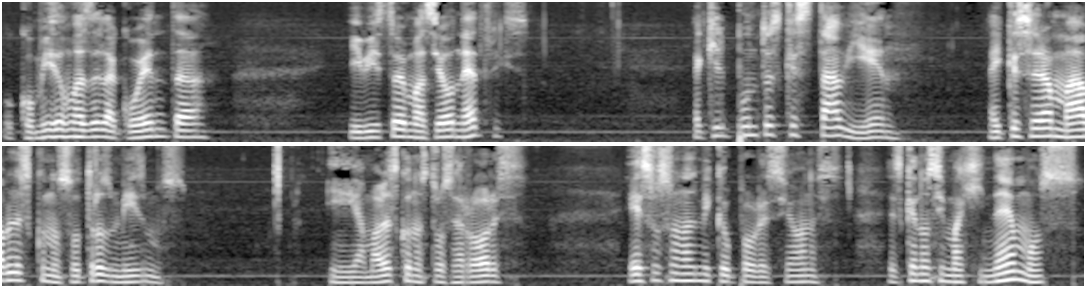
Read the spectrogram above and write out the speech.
o comido más de la cuenta y visto demasiado Netflix. Aquí el punto es que está bien. Hay que ser amables con nosotros mismos y amables con nuestros errores. Esas son las microprogresiones. Es que nos imaginemos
